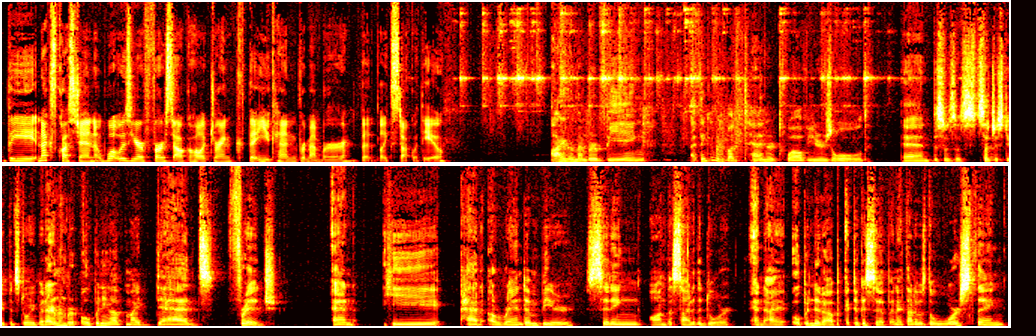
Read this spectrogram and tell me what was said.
the next question, what was your first alcoholic drink that you can remember that like stuck with you? I remember being I think I was about 10 or 12 years old and this was a, such a stupid story, but I remember opening up my dad's fridge and he had a random beer sitting on the side of the door and I opened it up, I took a sip and I thought it was the worst thing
